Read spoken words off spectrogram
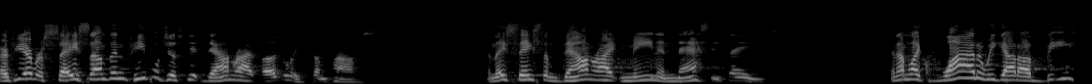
or if you ever say something, people just get downright ugly sometimes. And they say some downright mean and nasty things. And I'm like, why do we got to be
